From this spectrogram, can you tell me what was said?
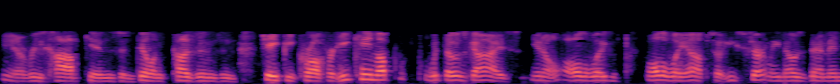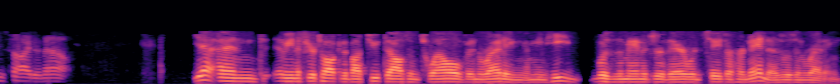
you know Rhys Hoskins and Dylan Cozens and J.P. Crawford. He came up with those guys, you know, all the way all the way up. So he certainly knows them inside and out. Yeah, and I mean, if you're talking about 2012 in Reading, I mean, he was the manager there when Cesar Hernandez was in Reading,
